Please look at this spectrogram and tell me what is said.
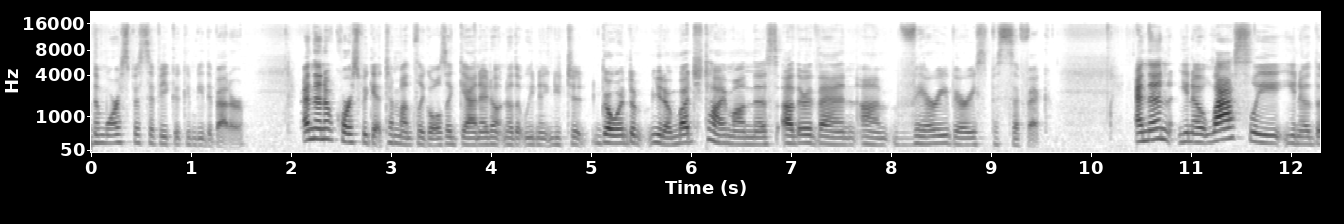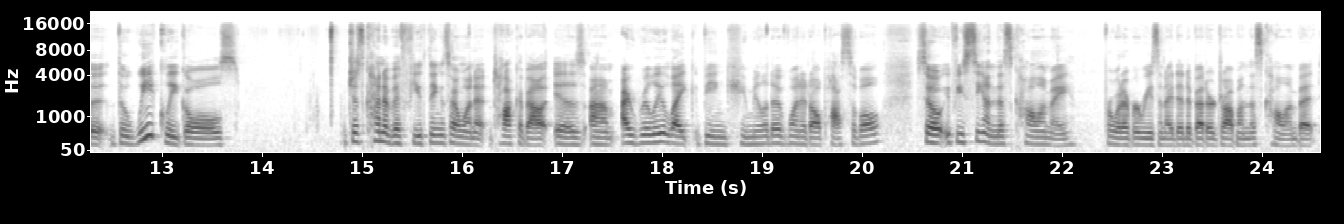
the more specific it can be, the better. And then of course we get to monthly goals. Again, I don't know that we need to go into you know much time on this other than um, very very specific. And then you know lastly you know the the weekly goals. Just kind of a few things I want to talk about is um, I really like being cumulative when at all possible. So if you see on this column, I for whatever reason I did a better job on this column, but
